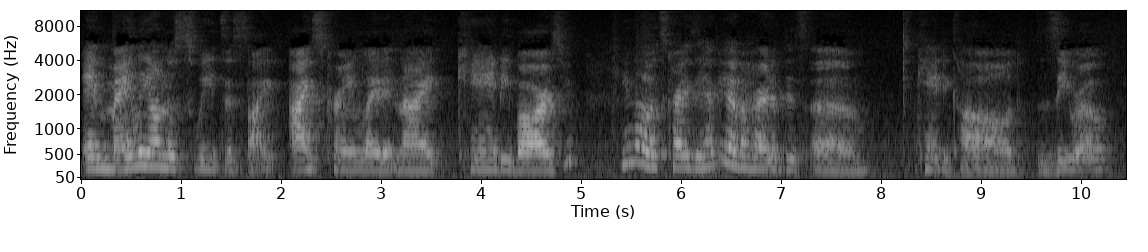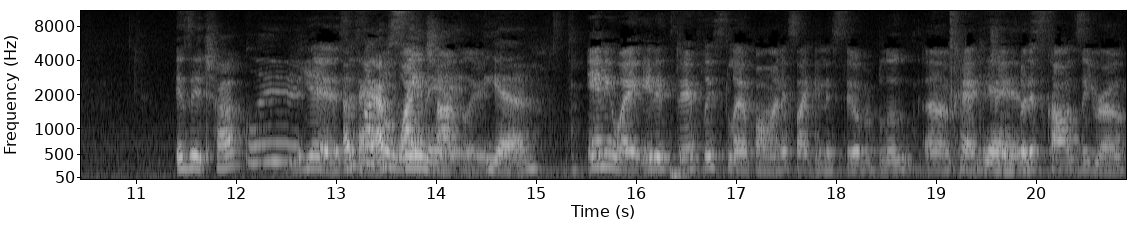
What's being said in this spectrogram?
and mainly on the sweets, it's like ice cream late at night, candy bars. You, you know it's crazy. Have you ever heard of this um, candy called Zero? Is it chocolate? Yes, it's like I've a white chocolate. Yeah. Anyway, it is definitely slept on. It's like in the silver blue um, packaging, Yes. but it's called Zero.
